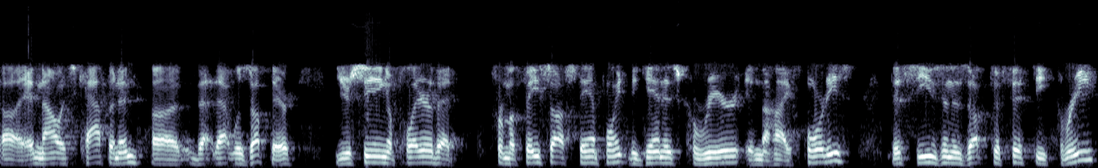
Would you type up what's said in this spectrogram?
uh, and now it's Kapanen uh, that that was up there. You're seeing a player that, from a face-off standpoint, began his career in the high 40s. This season is up to 53.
